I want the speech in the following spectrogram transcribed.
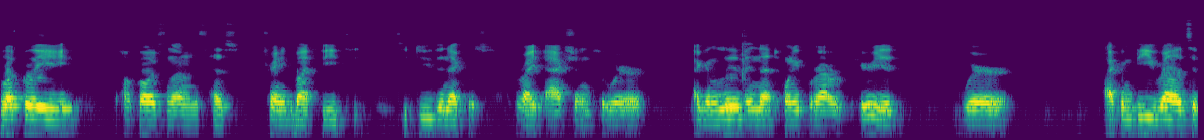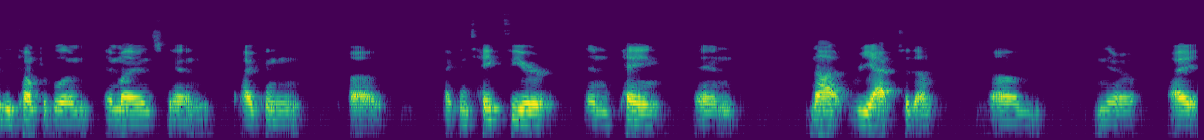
luckily, Alcoholics Anonymous has trained my feet to, to do the next right action to where I can live in that 24 hour period where I can be relatively comfortable in, in my own skin I can uh, I can take fear and pain and not react to them. Um, you know, I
